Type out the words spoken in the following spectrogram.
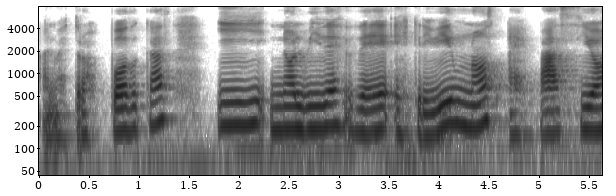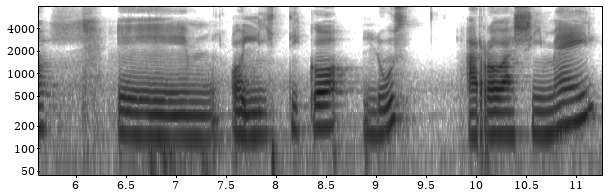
a nuestros podcasts. Y no olvides de escribirnos a espacio eh, holístico luz gmail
